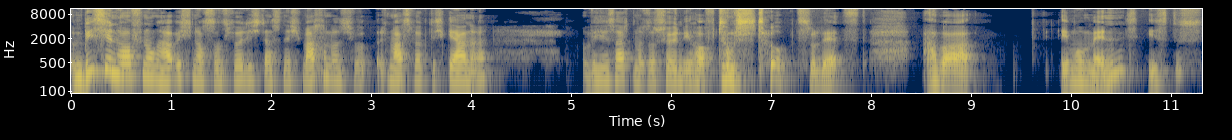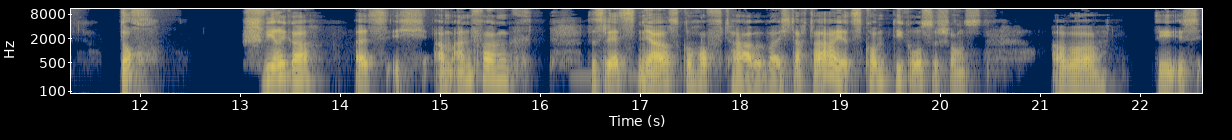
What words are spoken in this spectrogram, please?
ein bisschen Hoffnung habe ich noch, sonst würde ich das nicht machen und ich, ich mache es wirklich gerne wie sagt man so schön, die Hoffnung stirbt zuletzt. Aber im Moment ist es doch schwieriger, als ich am Anfang des letzten Jahres gehofft habe, weil ich dachte, ah, jetzt kommt die große Chance. Aber die ist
